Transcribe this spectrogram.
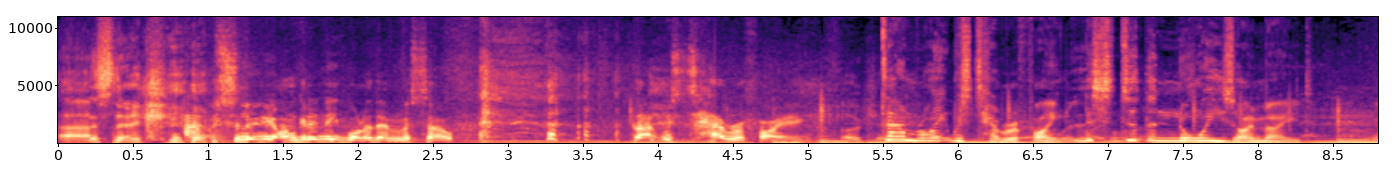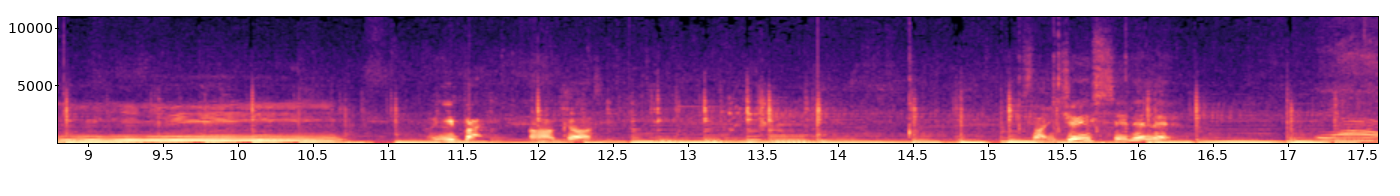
uh, the snake. Absolutely, I'm going to need one of them myself. that was terrifying. Damn right it was terrifying. Listen to the noise I made. Are you back? Oh, God. It's like juicing, isn't it? Yeah.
